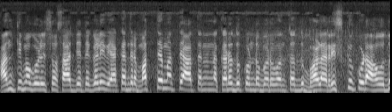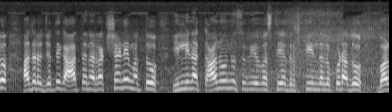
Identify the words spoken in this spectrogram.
ಅಂತಿಮಗೊಳಿಸುವ ಸಾಧ್ಯತೆಗಳಿವೆ. ಯಾಕಂದರೆ ಮತ್ತೆ ಮತ್ತೆ ಆತನನ್ನು ಕರೆದುಕೊಂಡು ಬರುವಂಥದ್ದು ಬಹಳ ರಿಸ್ಕ್ ಕೂಡ ಹೌದು. ಅದರ ಜೊತೆಗೆ ಆತನ ರಕ್ಷಣೆ ಮತ್ತು ಇಲ್ಲಿನ ಕಾನೂನು ಸುವ್ಯವಸ್ಥೆಯ ದೃಷ್ಟಿಯಿಂದಲೂ ಕೂಡ ಅದು ಬಹಳ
